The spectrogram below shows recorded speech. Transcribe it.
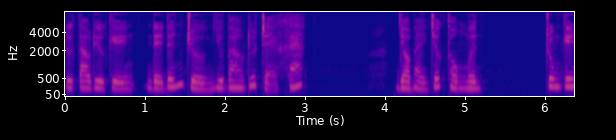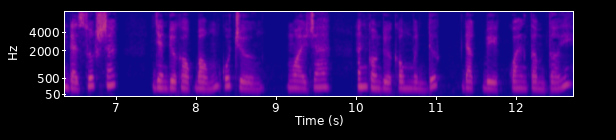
Được tạo điều kiện để đến trường như bao đứa trẻ khác. Do bản chất thông minh, Trung Kiên đã xuất sắc, Giành được học bổng của trường. Ngoài ra, anh còn được ông Minh Đức Đặc biệt quan tâm tới.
